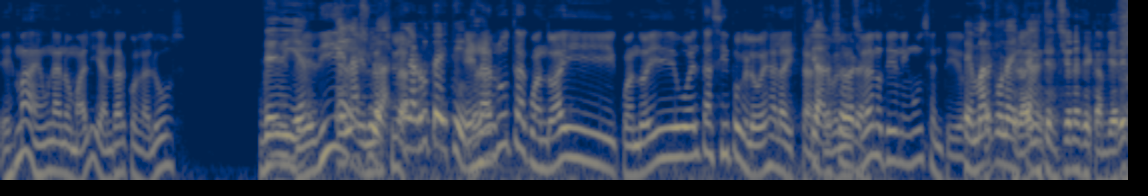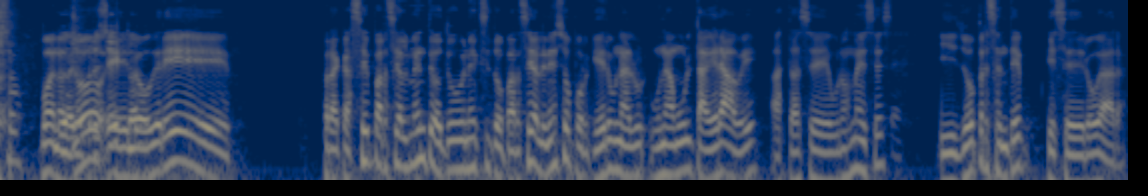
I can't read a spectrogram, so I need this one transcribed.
es más, es una anomalía andar con la luz De día, de día en la ciudad. En la ruta distinto, En la ruta cuando hay cuando hay vuelta sí porque lo ves a la distancia, Claro, pero en la ciudad no tiene ningún sentido. Te marca una ¿Pero hay intenciones de cambiar eso? Bueno, Digo, ¿hay yo eh, logré, fracasé parcialmente o tuve un éxito parcial en eso porque era una, una multa grave hasta hace unos meses y yo presenté que se derogara.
